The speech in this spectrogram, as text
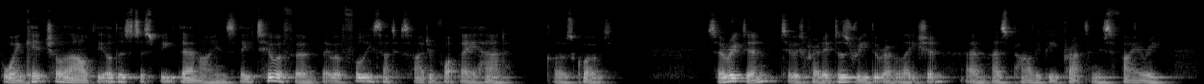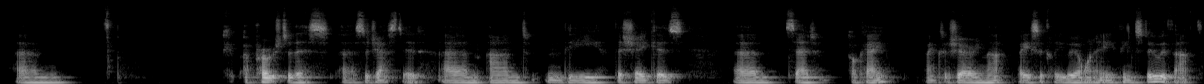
But when Kitchell allowed the others to speak their minds, they too affirmed they were fully satisfied with what they had. So Rigdon, to his credit, does read the Revelation, um, as Parley P. Pratt and his fiery um, approach to this uh, suggested, um, and the the Shakers um, said, "Okay, thanks for sharing that. Basically, we don't want anything to do with that,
